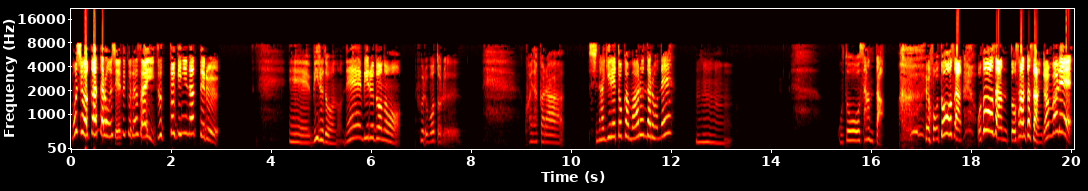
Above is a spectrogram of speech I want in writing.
もしわかったら教えてください。ずっと気になってる。えー、ビルドのね、ビルドのフルボトル。これだから、品切れとかもあるんだろうね。うーん。お父サンタ。お父さん、お父さんとサンタさん頑張れ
